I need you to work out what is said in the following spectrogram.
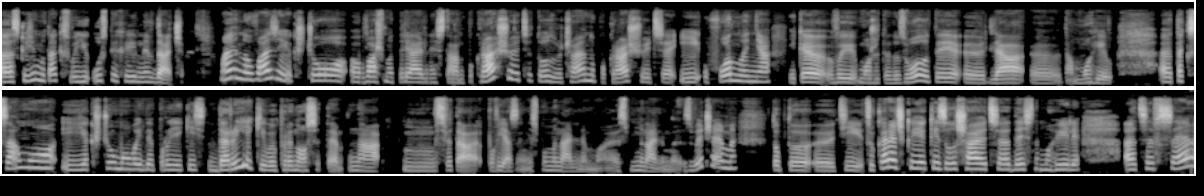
е, скажімо так, свої успіхи і невдачі. Маю на увазі, якщо е, ваш матеріальний стан покращується, то звичайно покращується і оформлення, яке ви можете дозволити для там могил. Так само, якщо мова йде про якісь дари, які ви приносите на свята, пов'язані з поминальним е, з поминальними звичаями, тобто е, ті цукеречки, які залишаються десь на могилі, е, це все.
